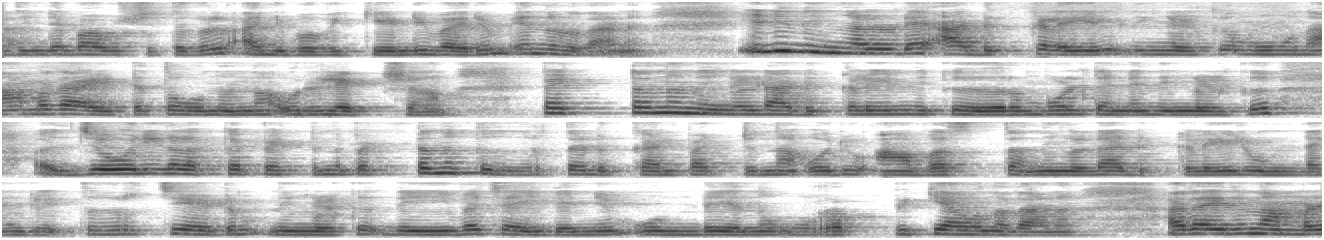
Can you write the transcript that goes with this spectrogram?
അതിന്റെ ഭവിഷ്യത്തുകൾ അനുഭവിക്കേണ്ടി വരും എന്നുള്ളതാണ്. ഇനി നിങ്ങളുടെ അടുക്കളയിൽ നിങ്ങൾക്ക് മൂന്നാമതായിട്ട് തോന്നുന്ന ഒരു ലക്ഷണം. പെട്ടെന്ന് നിങ്ങളുടെ അടുക്കളയിൽ നിന്ന് കയറുമ്പോൾ തന്നെ നിങ്ങൾക്ക് ജോലികളൊക്കെ പെട്ടെന്ന് പെട്ടെന്ന് തീർത്തെടുക്കാൻ പറ്റുന്ന ഒരു അവസ്ഥ നിങ്ങളുടെ അടുക്കളയിൽ ഉണ്ടെങ്കിൽ തീർച്ചയായിട്ടും നിങ്ങൾക്ക് ദൈവ ചൈതന്യം ഉണ്ട് എന്ന് ഉറപ്പിക്കാവുന്നതാണ്. അതായത് നമ്മൾ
